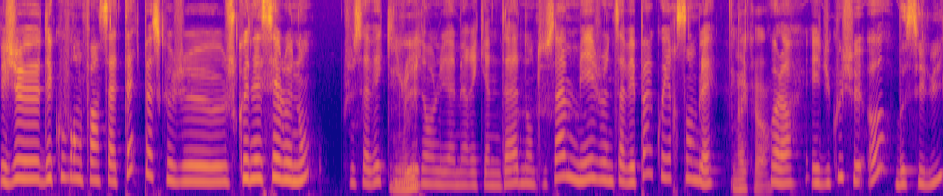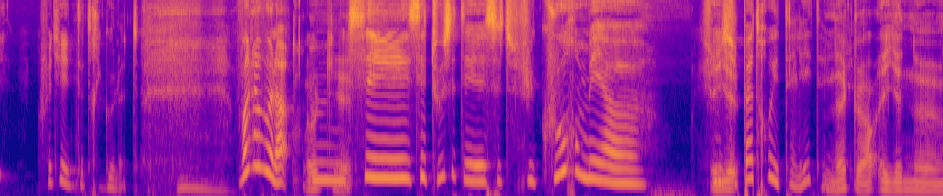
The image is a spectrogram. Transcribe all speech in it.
Et Je découvre enfin sa tête parce que je, je connaissais le nom. Je savais qu'il Oui. jouait dans les American Dad, dans tout ça, mais je ne savais pas à quoi il ressemblait. D'accord. Voilà. Et du coup, je fais Oh, bah c'est lui. En fait, il a une tête rigolote. Voilà, voilà. Ok. Hum, C'est tout. C'était, ce fut court, mais euh, je ne a- suis pas trop étalée. D'accord. Et il y a une. euh,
